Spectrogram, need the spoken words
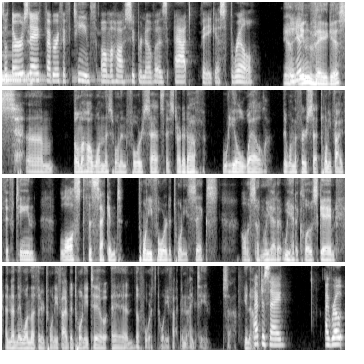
So Thursday, February 15th, Omaha Supernovas at Vegas Thrill. Yeah, Ian? in Vegas, um, Omaha won this one in four sets. They started off real well. They won the first set 25-15, lost the second 24 to 26. All of a sudden we had a we had a close game and then they won the third 25 to 22 and the fourth 25 to 19. So, you know. I have to say, I wrote,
